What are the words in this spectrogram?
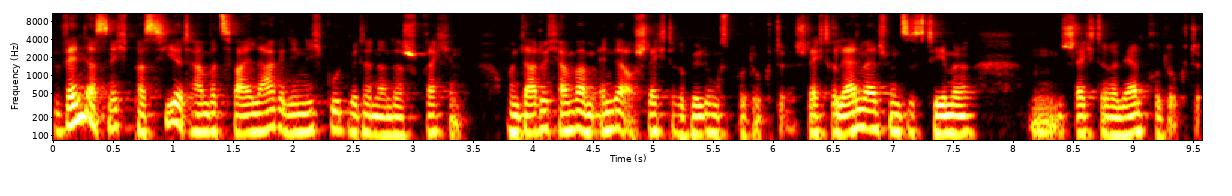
wenn das nicht passiert, haben wir zwei Lager, die nicht gut miteinander sprechen. Und dadurch haben wir am Ende auch schlechtere Bildungsprodukte, schlechtere Lernmanagementsysteme, hm, schlechtere Lernprodukte.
